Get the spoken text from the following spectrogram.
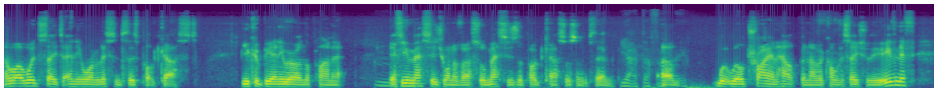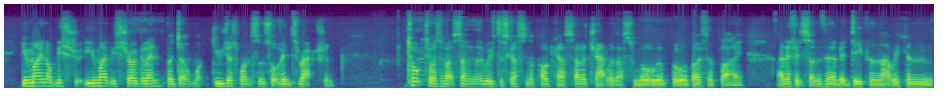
And what I would say to anyone listening to this podcast, you could be anywhere on the planet. Mm. If you message one of us or message the podcast or something, Yeah, definitely. we- we'll try and help and have a conversation with you. Even if you might not be, you might be struggling, but don't want, do you just want some sort of interaction? Talk to us about something that we've discussed in the podcast. Have a chat with us, and we'll we'll, we'll both reply. And if it's something a bit deeper than that, we can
